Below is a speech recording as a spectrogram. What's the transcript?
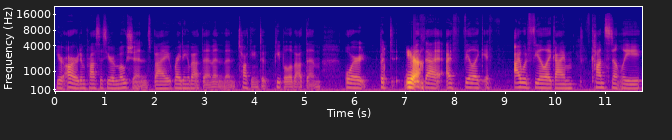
your art and process your emotions by writing about them and then talking to people about them or but Yeah. with that i feel like if i would feel like i'm constantly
